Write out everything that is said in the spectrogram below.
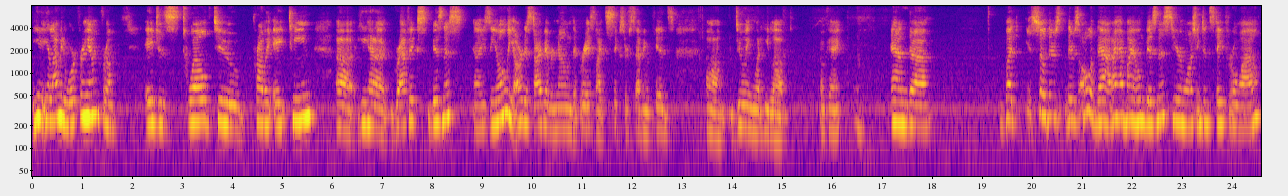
he, he allowed me to work for him from ages 12 to probably 18 uh, he had a graphics business uh, he's the only artist i've ever known that raised like six or seven kids um, doing what he loved okay and uh, but so there's there's all of that. I have my own business here in Washington State for a while.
